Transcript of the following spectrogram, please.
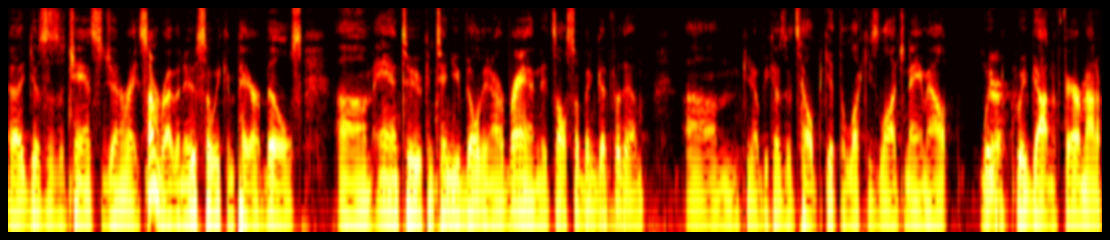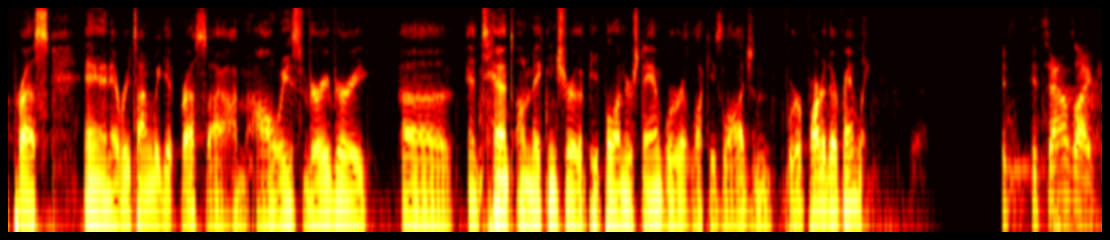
uh, it gives us a chance to generate some revenue so we can pay our bills um, and to continue building our brand. It's also been good for them. Um, you know, because it's helped get the Lucky's Lodge name out. We've, Sure. we've gotten a fair amount of press, and every time we get press, I, I'm always very, very uh, intent on making sure that people understand we're at Lucky's Lodge and we're a part of their family. It, it sounds like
